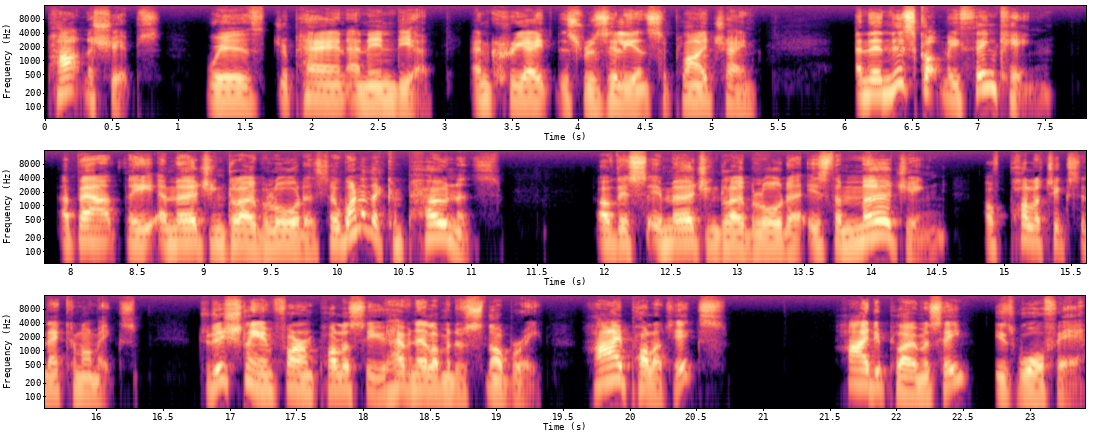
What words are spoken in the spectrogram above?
partnerships with Japan and India and create this resilient supply chain. And then this got me thinking about the emerging global order. So, one of the components of this emerging global order is the merging of politics and economics. Traditionally, in foreign policy, you have an element of snobbery. High politics, high diplomacy is warfare.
